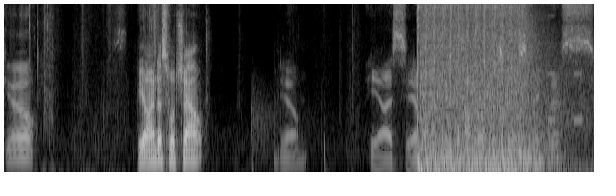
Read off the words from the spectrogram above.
Go. Behind us, watch out. Yeah. Yeah, I see. I'm in cover. I'm just gonna stick this.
